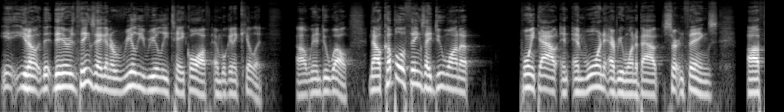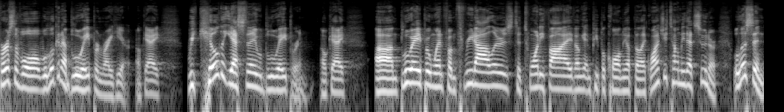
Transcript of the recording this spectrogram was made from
you know, th- there are things that are going to really, really take off, and we're going to kill it. Uh, we're going to do well. Now, a couple of things I do want to point out and, and warn everyone about certain things. Uh, first of all, we're looking at Blue Apron right here. Okay, we killed it yesterday with Blue Apron. Okay, um, Blue Apron went from three dollars to twenty five. I'm getting people calling me up. They're like, "Why don't you tell me that sooner?" Well, listen,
